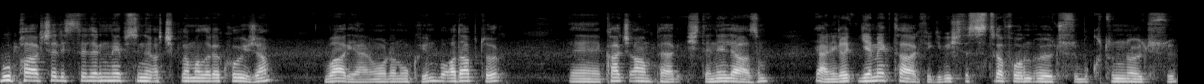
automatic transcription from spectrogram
bu parça listelerinin hepsini açıklamalara koyacağım. Var yani oradan okuyun. Bu adaptör e, kaç amper işte ne lazım. Yani yemek tarifi gibi işte straforun ölçüsü, bu kutunun ölçüsü,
